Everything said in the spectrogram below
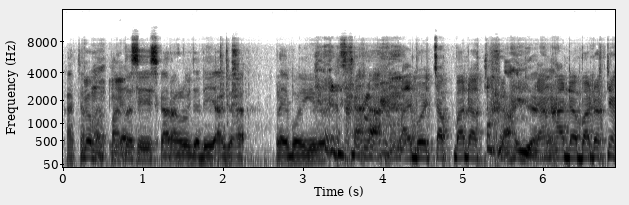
Kacau. Gak, Mak. pantas sih sekarang lu jadi agak playboy gitu. Playboy cap badak. Anjay. yang ada badaknya.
